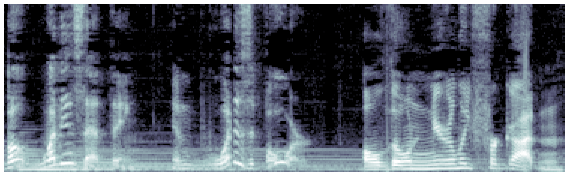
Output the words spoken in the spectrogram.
But what is that thing? And what is it for? Although nearly forgotten,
